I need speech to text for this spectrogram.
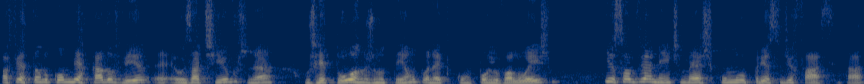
afetando como o mercado vê é, os ativos, né, os retornos no tempo, né, que compõem o valuation. E isso, obviamente, mexe com o preço de face. Tá?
